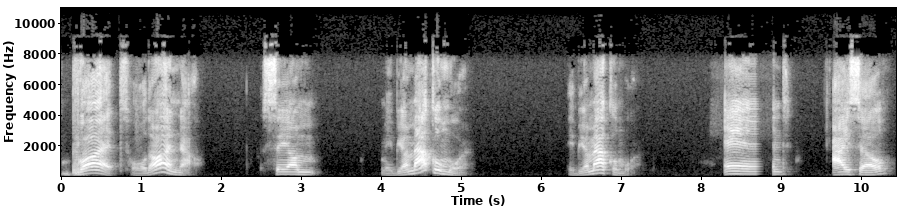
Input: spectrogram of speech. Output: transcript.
But hold on now say I'm maybe I'm Macklemore. Maybe I'm Macklemore. and I sell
